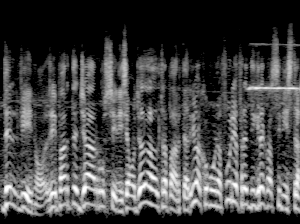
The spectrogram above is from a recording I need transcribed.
del Vino, riparte già Russini, siamo già dall'altra parte, arriva come una furia Freddy Greco a sinistra,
